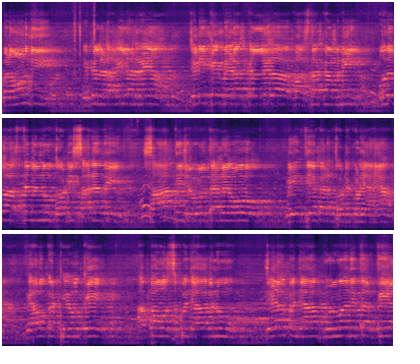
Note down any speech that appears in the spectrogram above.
ਬਣਾਉਣ ਦੀ ਇੱਕ ਲੜਾਈ ਲੜ ਰਹੇ ਆ ਜਿਹੜੀ ਕਿ ਮੇਰਾ ਇਕੱਲੇ ਦਾ ਵਾਸਤਾ ਕੰਮ ਨਹੀਂ, ਉਹਦੇ ਵਾਸਤੇ ਮੈਨੂੰ ਤੁਹਾਡੀ ਸਾਰਿਆਂ ਦੀ ਸਾਥ ਦੀ ਜ਼ਰੂਰਤ ਹੈ। ਮੈਂ ਉਹ ਬੇਨਤੀਆਂ ਕਰਨ ਤੁਹਾਡੇ ਕੋਲੇ ਆਇਆ, ਕਿ ਆਓ ਇਕੱਠੇ ਹੋ ਕੇ ਆਪਾਂ ਉਸ ਪੰਜਾਬ ਨੂੰ, ਜਿਹੜਾ ਪੰਜਾਬ ਗੁਰੂਆਂ ਦੀ ਧਰਤੀ ਆ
